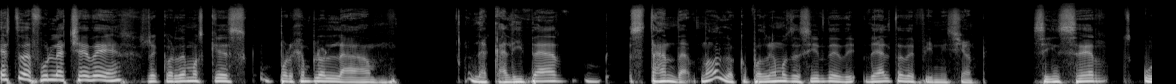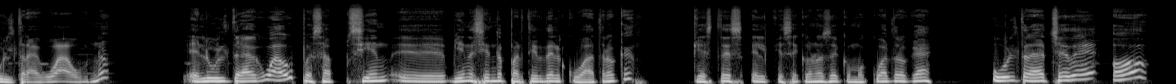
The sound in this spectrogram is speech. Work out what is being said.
Este de Full HD, recordemos que es, por ejemplo, la, la calidad estándar, ¿no? Lo que podríamos decir de, alta definición, sin ser ultra wow, ¿no? El ultra wow, pues eh, viene siendo a partir del 4K, que este es el que se conoce como 4K Ultra HD o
